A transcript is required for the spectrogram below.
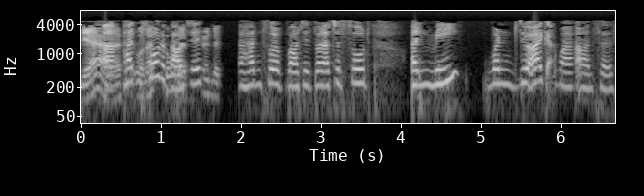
Yeah, I hadn't well, thought cool. about That's it. it- I hadn't thought about it, but I just thought, and me, when do I get my answers?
